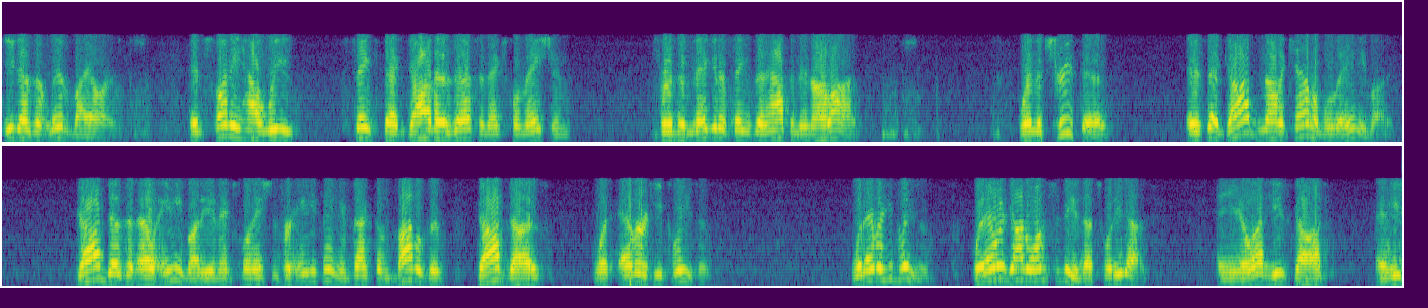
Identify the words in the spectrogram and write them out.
He doesn't live by ours. It's funny how we think that God owes us an explanation for the negative things that happen in our lives. When the truth is, is that God's not accountable to anybody. God doesn't owe anybody an explanation for anything. In fact, the Bible says God does whatever He pleases. Whatever He pleases. Whatever God wants to do, that's what He does. And you know what? He's God, and He's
